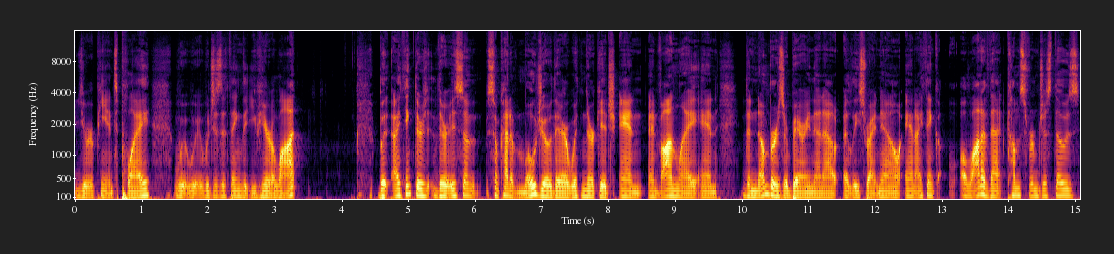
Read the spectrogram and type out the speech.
Europeans play, which is a thing that you hear a lot. But I think there's there is some some kind of mojo there with Nurkic and and Vonleh, and the numbers are bearing that out at least right now. And I think a lot of that comes from just those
